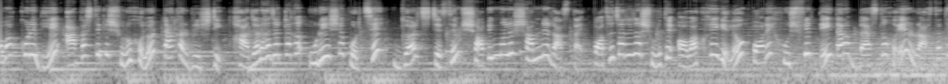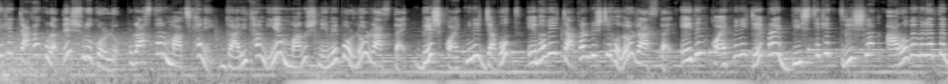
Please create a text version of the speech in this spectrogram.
অবাক করে দিয়ে আকাশ থেকে শুরু হলো টাকার বৃষ্টি। হাজার হাজার টাকা উড়ে এসে পড়ছে গার্জ জেসেম শপিং মলের সামনের রাস্তায়। পথচারীরা শুরুতে অবাক হয়ে গেলেও পরে হুশ ফিরতেই তারা ব্যস্ত হয়ে রাস্তা থেকে টাকা কুড়াতে শুরু করল। রাস্তার মাঝখানে গাড়ি থামিয়ে মানুষ নেমে পড়ল রাস্তায়। বেশ কয়েক মিনিট যাবত এভাবেই টাকার বৃষ্টি হলো রাস্তায়। এই দিন কয়েক মিনিটে প্রায় বিশ থেকে ত্রিশ লাখ আরব আমিরাতের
